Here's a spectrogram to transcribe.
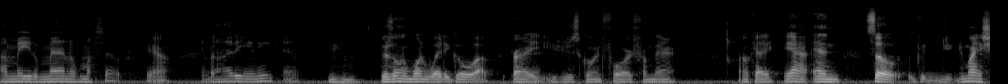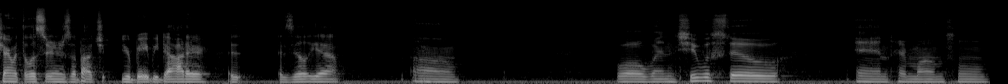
I made a man of myself. Yeah. You know, I didn't need him. Mm-hmm. There's only one way to go up, right? Yeah. You're just going forward from there. Okay. Yeah. And so, could you mind sharing with the listeners about your- baby daughter, Az- Azealia? Um. Well, when she was still in her mom's womb,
